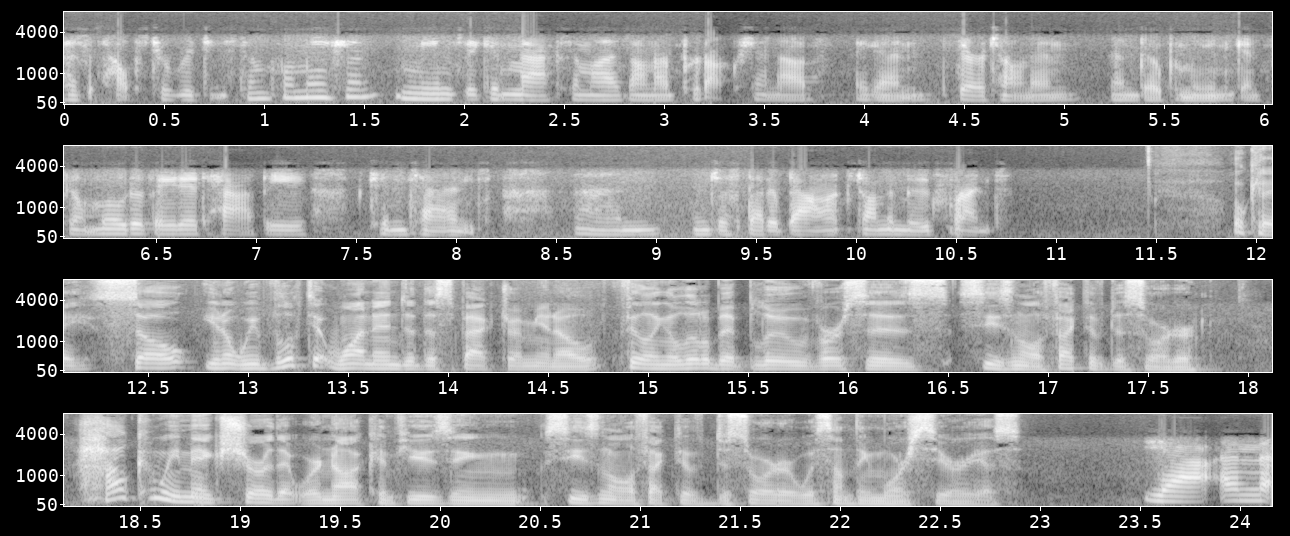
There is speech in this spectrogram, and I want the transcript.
because it helps to reduce inflammation, means we can maximize on our production of, again, serotonin and dopamine. Again, feel motivated, happy, content, and, and just better balanced on the mood front. Okay, so you know we've looked at one end of the spectrum, you know, feeling a little bit blue versus seasonal affective disorder. How can we make sure that we're not confusing seasonal affective disorder with something more serious? Yeah, and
